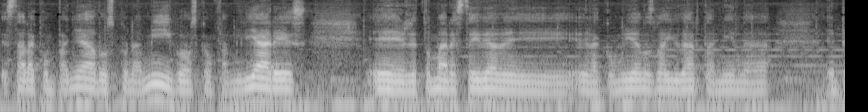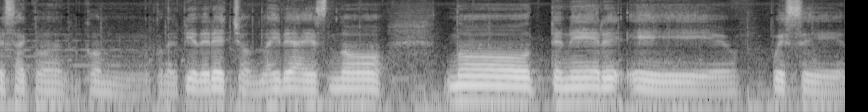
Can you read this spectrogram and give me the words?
estar acompañados con amigos, con familiares, eh, retomar esta idea de, la comunidad nos va a ayudar también a empezar con, con, el pie derecho. La idea es no, no tener... Eh, pues eh,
